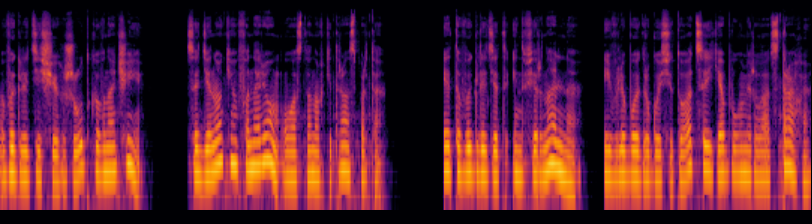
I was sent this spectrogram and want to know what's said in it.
выглядящих жутко в ночи, с одиноким фонарем у остановки транспорта. Это выглядит инфернально, и в любой другой ситуации я бы умерла от страха.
